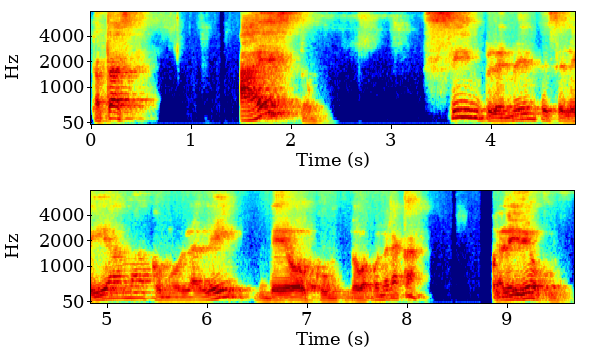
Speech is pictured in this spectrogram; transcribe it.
¿Captaste? A esto simplemente se le llama como la ley de Ocum. Lo voy a poner acá. La ley de Ocum.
